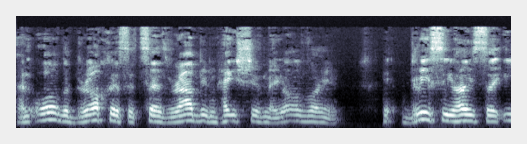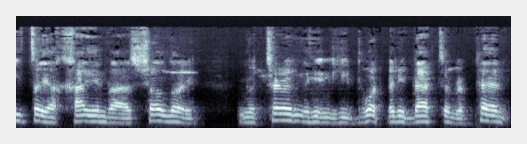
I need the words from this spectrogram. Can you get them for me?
and all the brachas. It says, Rabim Heishiv Me'ovoim, Brisi Hoisa Ito Yachayim Va'asholoi. He returned, he, he brought many back to repent.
